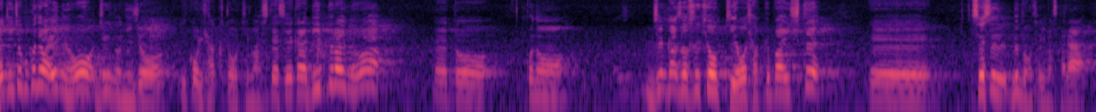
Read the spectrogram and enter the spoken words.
えー、と一応ここでは n を10の2乗イコール100と置きまして、それから b' は、えー、とこの循環素数表記を100倍して、えー、整数部分を取りますから、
